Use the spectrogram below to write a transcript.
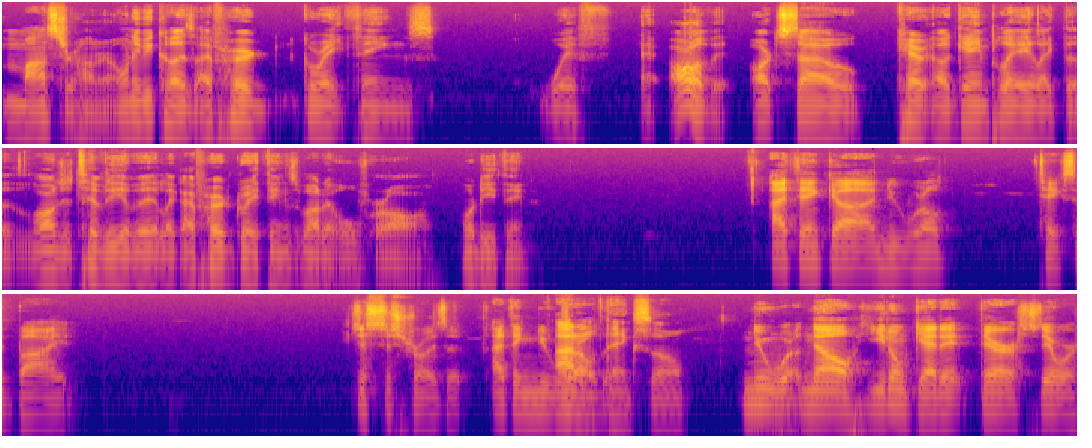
Monster Hunter only because I've heard great things with all of it, art style, char- uh, gameplay, like the longevity of it. Like I've heard great things about it overall. What do you think? I think uh, New World takes it by. Just destroys it. I think New World. I don't think so. New World. No, you don't get it. There are there were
